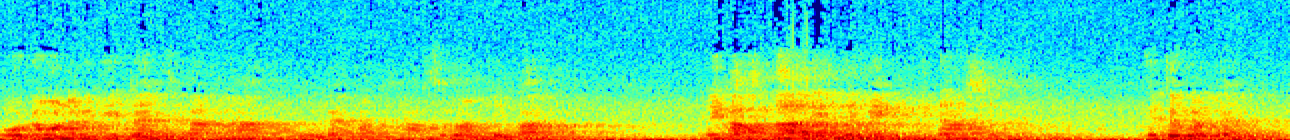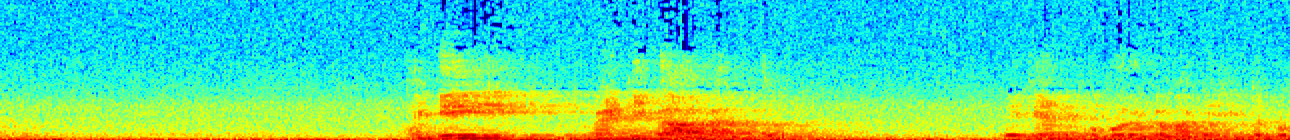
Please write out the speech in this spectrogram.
ඕන ඕන විදිහට ඇස් කන නාසය දිව කය මනස හසුරවන්න එපා මේක අතාරින්න මේක නිදාස් වෙන්න. එතකොට ඇඟේ මැටි ගාගත්තු ඒ කියන්නේ කුඹුරක වගේ හිටපු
